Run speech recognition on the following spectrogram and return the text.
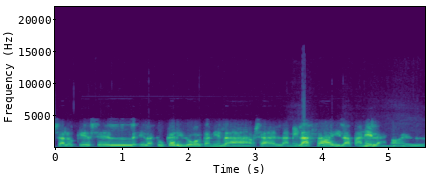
O sea, lo que es el, el azúcar y luego también la, o sea, la melaza y la panela, ¿no? El,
